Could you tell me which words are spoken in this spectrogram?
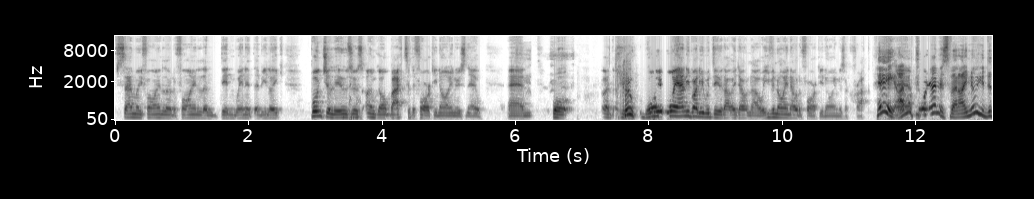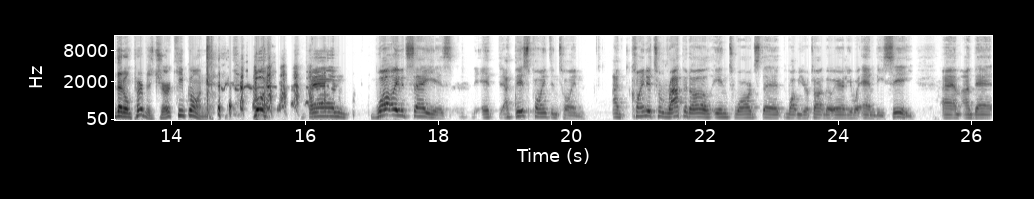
semi final or the final and didn't win it, they'd be like, bunch of losers. I'm going back to the 49ers now. Um, but True. Why, why anybody would do that, I don't know. Even though I know the 49ers are crap. Hey, um, I'm a 49ers fan. I know you did that on purpose, jerk. Keep going. but um, what I would say is, it at this point in time, and kind of to wrap it all in towards the what we were talking about earlier with NBC, um, and then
